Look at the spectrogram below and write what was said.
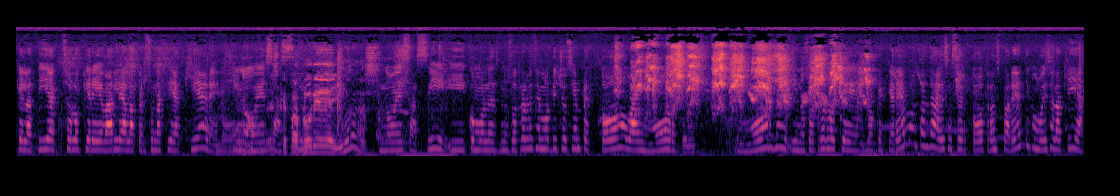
que la tía solo quiere llevarle a la persona que ella quiere y no, es, es así. que para Floria hay ayudas. No es así y como les- nosotros les hemos dicho siempre, todo va en orden, en orden y nosotros lo que, lo que queremos, ¿verdad? Es hacer todo transparente y como dice la tía,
